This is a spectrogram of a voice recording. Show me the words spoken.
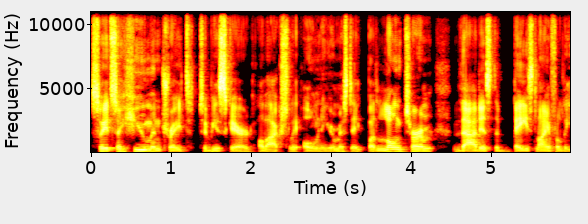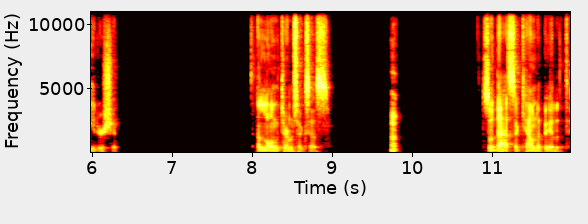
So it's a human trait to be scared of actually owning your mistake. But long term, that is the baseline for leadership and long term success. Hmm. So that's accountability.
